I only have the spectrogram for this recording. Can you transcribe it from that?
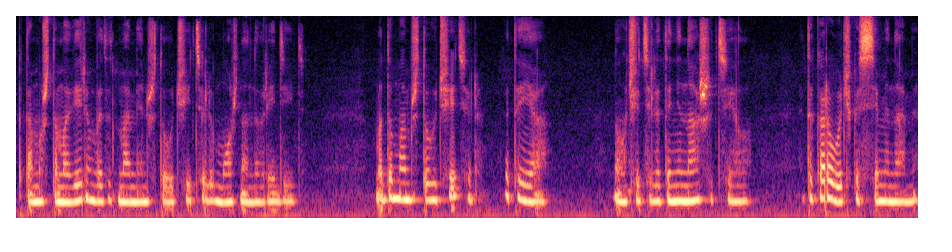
потому что мы верим в этот момент, что учителю можно навредить. Мы думаем, что учитель — это я, но учитель — это не наше тело. Это коробочка с семенами,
